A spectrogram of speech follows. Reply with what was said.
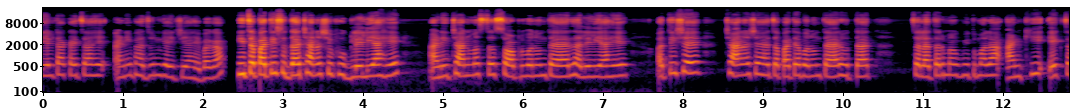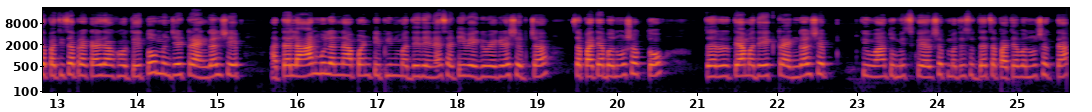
तेल टाकायचं आहे आणि भाजून घ्यायची आहे. बघा ही चपातीसुद्धा छान अशी फुगलेली आहे आणि छान मस्त सॉफ्ट बनवून तयार झालेली आहे. अतिशय छान अशा ह्या चपात्या बनवून तयार होतात. चला तर मग मी तुम्हाला आणखी एक चपातीचा प्रकार दाखवते. तो म्हणजे ट्रँगल शेप. आता लहान मुलांना आपण टिफिनमध्ये देण्यासाठी वेगवेगळ्या शेपच्या चपात्या बनवू शकतो. तर त्यामध्ये एक ट्रँगल शेप किंवा तुम्ही स्क्वेअर शेपमध्ये सुद्धा चपात्या बनवू शकता.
